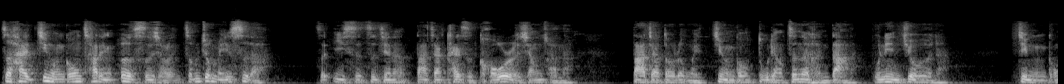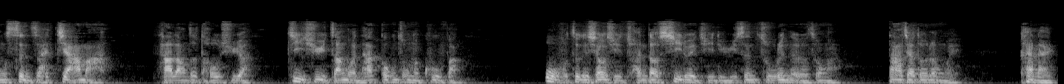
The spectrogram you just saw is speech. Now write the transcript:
这害晋文公差点饿死的小人，怎么就没事了？这一时之间呢，大家开始口耳相传了，大家都认为晋文公度量真的很大，不念旧恶的。晋文公甚至还加码，他让这头须啊继续掌管他宫中的库房。哦，这个消息传到细瑞及吕医生族人的耳中啊，大家都认为，看来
